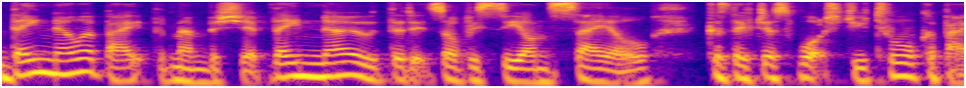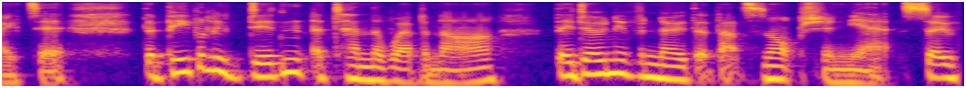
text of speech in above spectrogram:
they know about the membership. They know that it's obviously on sale because they've just watched you talk about it. The people who didn't attend the webinar, they don't even know that that's an option yet. So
